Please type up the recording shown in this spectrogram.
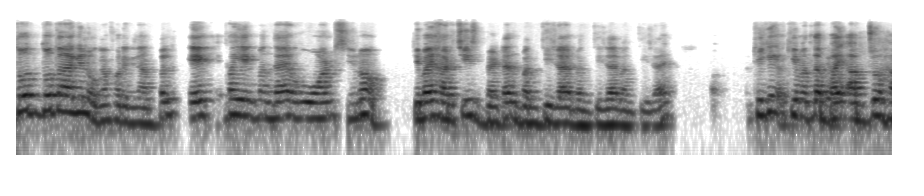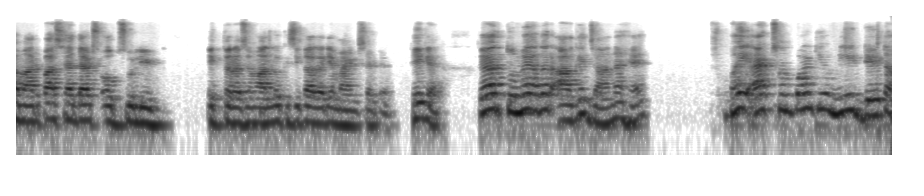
दो दो तरह के लोग हैं फॉर एग्ज़ाम्पल एक भाई, एक बंदा है हु वांट्स यू नो कि भाई हर चीज़ बेटर बनती जाए बनती जाए बनती जाए। ठीक है, कि मतलब भाई अब जो हमारे पास है दैट्स ऑब्सोलीट एक तरह से मान लो किसी का अगर ये माइंडसेट है। ठीक है? तो यार तुम्हें अगर आगे जाना है, भाई at some point you need data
